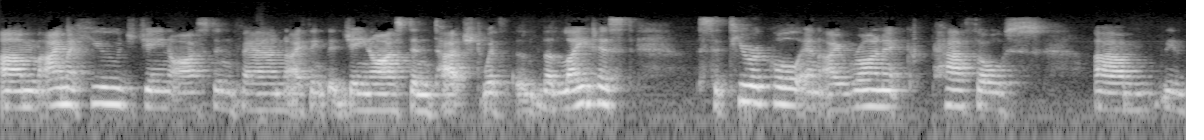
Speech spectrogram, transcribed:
Um, I'm a huge Jane Austen fan. I think that Jane Austen touched with the lightest satirical and ironic pathos um, the,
